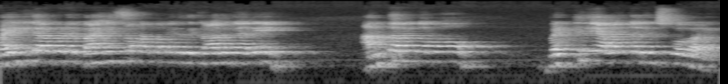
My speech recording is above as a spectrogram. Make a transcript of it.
పైకి కనబడే బాహ్య సంబంధమైనది కాదు కానీ అంతరంగము భక్తిని అలంకరించుకోవాలి.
